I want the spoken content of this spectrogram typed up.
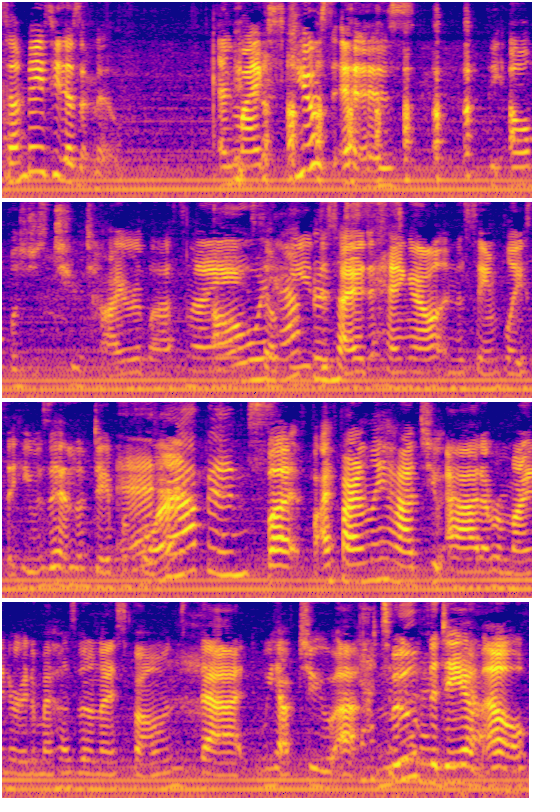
Some days he doesn't move. And my excuse is the elf was just too tired last night. Oh, it so he decided to hang out in the same place that he was in the day it before. happens. But I finally had to add a reminder into my husband and I's phones that we have to uh, move the damn elf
